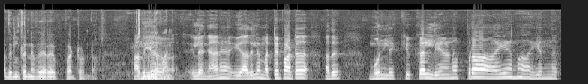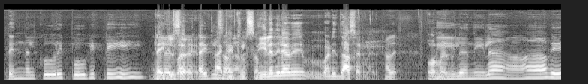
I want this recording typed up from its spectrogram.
അതിൽ തന്നെ വേറെ പാട്ടുണ്ടോ? അതിൽ ഇല്ല ഞാൻ അതിലെ മറ്റേ പാട്ട് അത് മുല്ലയ്ക്കു കല്യാണ പ്രായമായെന്ന തെന്നൽ കൂറി പൂകിട്ടി ടൈറ്റിൽ ടൈറ്റിൽ നീലനിലാവേ പാടി ദാസേട്ടനായിരുന്നു അതെ. നീലനിലാവേ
